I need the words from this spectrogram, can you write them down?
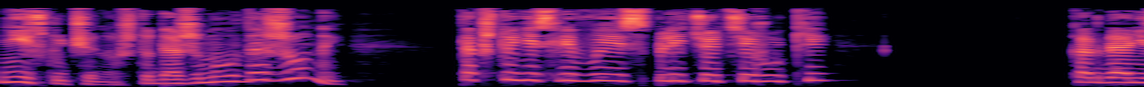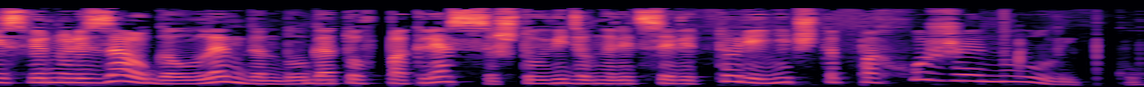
Не исключено, что даже молодожены. Так что если вы сплетете руки...» Когда они свернули за угол, Лэнгдон был готов поклясться, что увидел на лице Виктории нечто похожее на улыбку.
